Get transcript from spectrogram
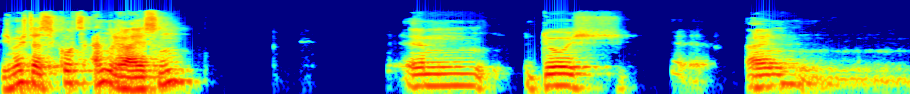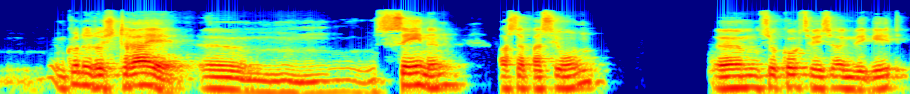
Ich möchte das kurz anreißen ähm, durch ein im Grunde durch drei ähm, Szenen aus der Passion, ähm, so kurz wie es irgendwie geht.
